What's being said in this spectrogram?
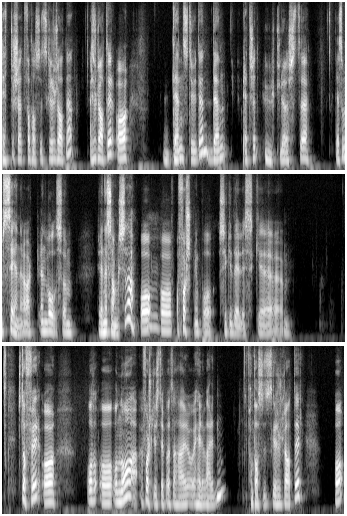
rett og slett fantastiske resultater. resultater og den studien den rett og slett utløste det som senere har vært en voldsom renessanse, og, Mm. og, og forskning på psykedeliske eh, stoffer. Og, og, nå forskes det på dette her over hele verden. Fantastiske resultater. Og,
